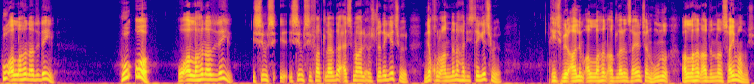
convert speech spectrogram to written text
Hu Allah'ın adı değil. Hu o. O Allah'ın adı değil. İsim, isim sıfatlarda Esma-ül Hüsna'da geçmiyor. Ne Kur'an'da ne hadiste geçmiyor. Hiçbir alim Allah'ın adlarını sayarken Hu'nu Allah'ın adından saymamış.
